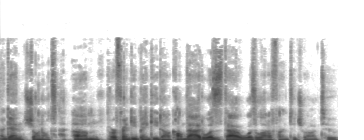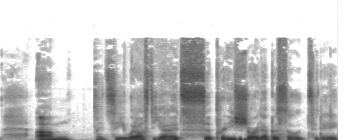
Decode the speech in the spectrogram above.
again, show notes um, or frankybanky.com. That was that was a lot of fun to draw too. Um, let's see what else. Do, Yeah, it's a pretty short episode today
